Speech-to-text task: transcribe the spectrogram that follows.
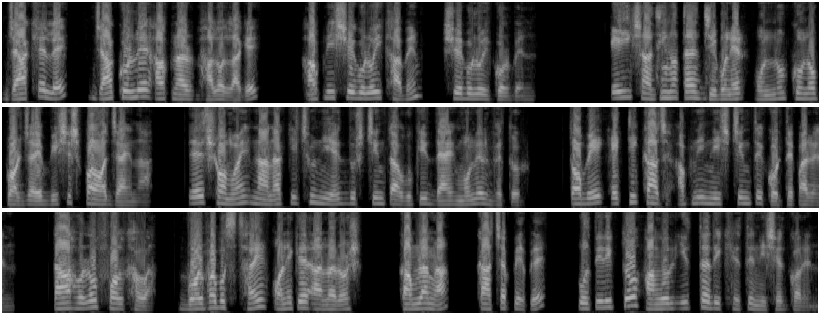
যা খেলে, যা করলে আপনার ভালো লাগে, আপনি সেগুলোই খাবেন, সেগুলোই করবেন। এই স্বাধীনতার জীবনের অন্য কোনো পর্যায়ে বিশেষ পাওয়া যায় না। এ সময় নানা কিছু নিয়ে দুশ্চিন্তা উকি দেয় মনের ভেতর। তবে একটি কাজ আপনি নিশ্চিন্তে করতে পারেন, তা হলো ফল খাওয়া। গর্ভাবস্থায় অনেকের আনারস, কামরাঙা, কাঁচা পেঁপে, অতিরিক্ত আঙুর ইত্যাদি খেতে নিষেধ করেন।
